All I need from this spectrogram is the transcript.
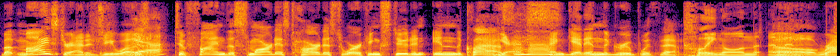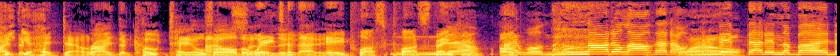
but my strategy was Yeah. to find the smartest, hardest working student in the class Yes. Uh-huh. and get in the group with them. Cling on and oh, then ride keep the, your head down. Ride the coattails all the way to that A plus plus. Thank no, you. I will not allow that. I'll Wow. nip that in the bud.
